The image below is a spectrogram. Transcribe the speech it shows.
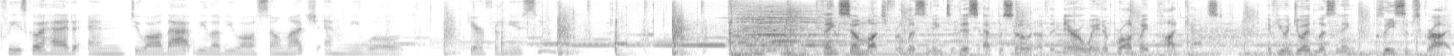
please go ahead and do all that. We love you all so much, and we will hear from you soon. Thanks so much for listening to this episode of the Narrow Way to Broadway podcast. If you enjoyed listening, please subscribe.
